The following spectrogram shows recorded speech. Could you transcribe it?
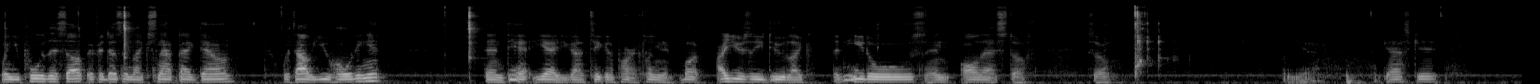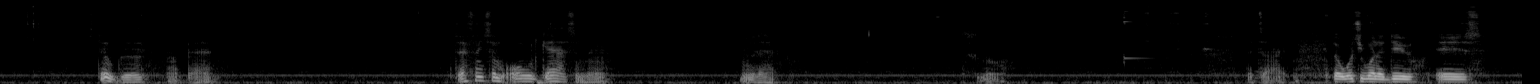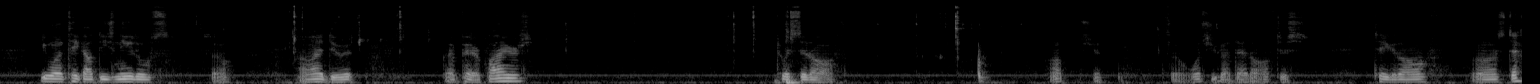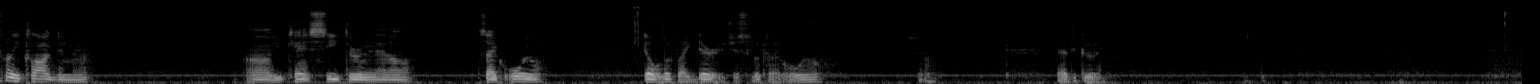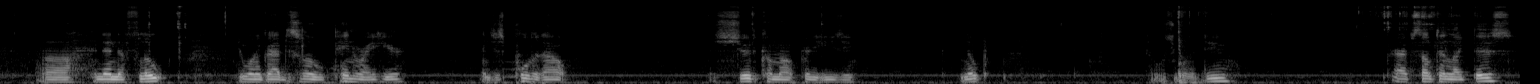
when you pull this up, if it doesn't like snap back down without you holding it, then yeah, you gotta take it apart and clean it. But I usually do like the needles and all that stuff. So, but yeah, the gasket, still good, not bad. Definitely some old gas in there. Look at that. It's a little. It's alright. So what you want to do is you want to take out these needles. So how I do it, grab a pair of pliers, twist it off. Oh shit. So once you got that off, just take it off. Uh, it's definitely clogged in there. Uh, you can't see through it at all. It's like oil. Don't look like dirt. It just looks like oil. So, that's good. Uh, and then the float, you want to grab this little pin right here and just pull it out. It should come out pretty easy. Nope. So what you want to do, grab something like this,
